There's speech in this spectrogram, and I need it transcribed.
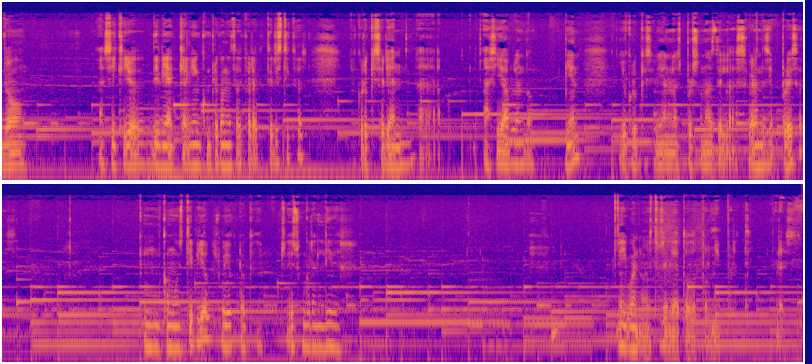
yo Así que yo diría que alguien cumple con estas características. Yo creo que serían, así hablando bien, yo creo que serían las personas de las grandes empresas. Mm, como Steve Jobs, yo creo que es un gran líder. Y bueno, esto sería todo por mi parte. Gracias.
